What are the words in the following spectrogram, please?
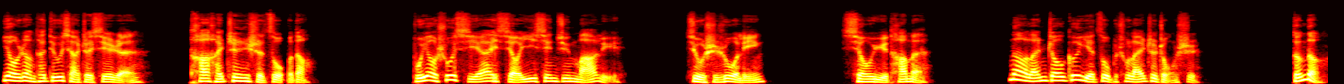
要让他丢下这些人，他还真是做不到。不要说喜爱小医仙君马吕，就是若琳、萧玉他们，纳兰朝歌也做不出来这种事。等等，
